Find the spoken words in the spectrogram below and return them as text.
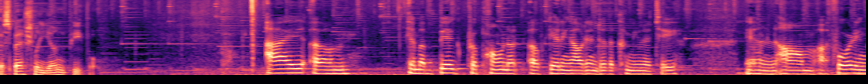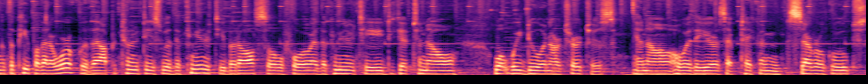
especially young people. I um, am a big proponent of getting out into the community and um, affording the people that I work with the opportunities with the community, but also for the community to get to know what we do in our churches. And uh, over the years, I've taken several groups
